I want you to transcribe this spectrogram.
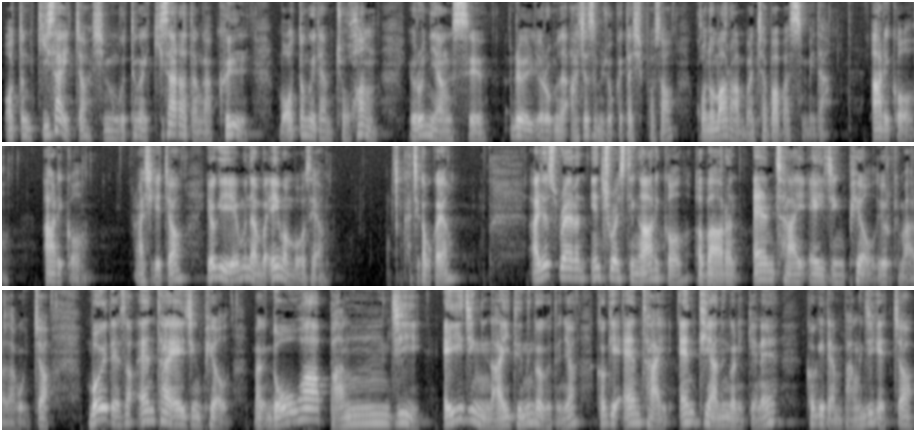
어떤 기사 있죠. 신문 같은 거의 기사라던가 글, 뭐 어떤 거에 대한 조항 이런 뉘앙스를 여러분들 아셨으면 좋겠다 싶어서 고노마로 한번 잡아봤습니다. article, article 아시겠죠? 여기 예문에 한번 A만 보세요. 같이 가볼까요? I just read an interesting article about an anti-aging pill. 이렇게 말을 하고 있죠. 뭐에 대해서 anti-aging pill, 막 노화 방지, 에이징 나이 드는 거거든요. 거기 anti, anti 하는 거니까네. 거기에 대한 방지겠죠.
